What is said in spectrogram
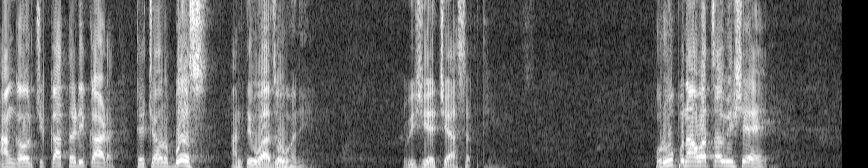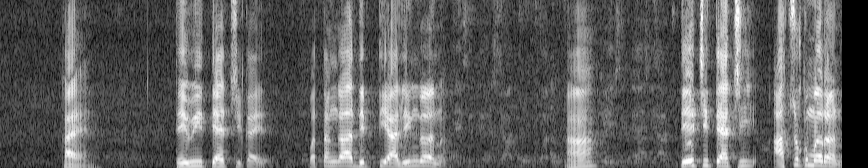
अंगावरची कातडी काढ त्याच्यावर बस. आणि ते वाजव म्हणे. विषयाची आसक्ती. रूप नावाचा विषय आहे. काय? तेवी त्याची काय? पतंगा दीप्ती आलिंगन. आ? तेची त्याची अचूक मरण.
